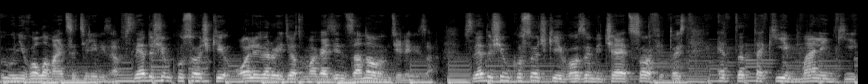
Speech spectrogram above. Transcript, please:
у него ломается телевизор. В следующем кусочке Оливер идет в магазин за новым телевизором. В следующем кусочке его замечает Софи. То есть это такие маленькие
